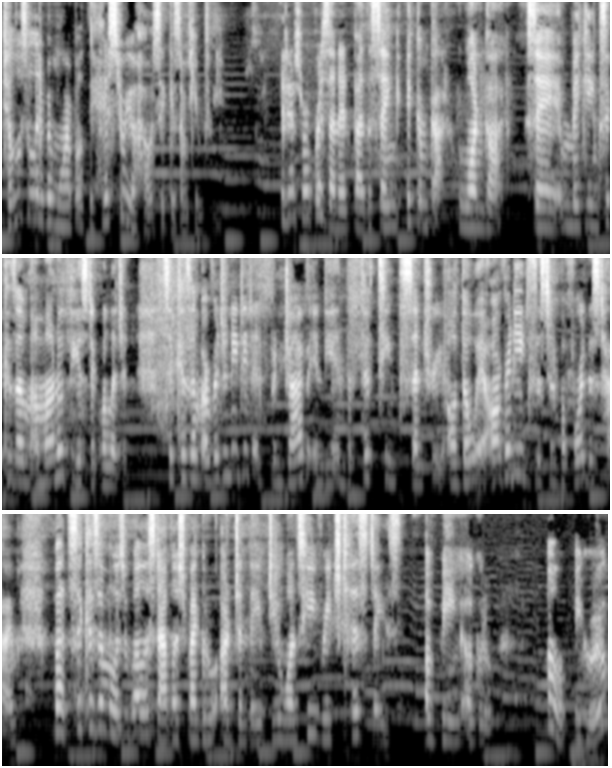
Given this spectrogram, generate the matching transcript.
Tell us a little bit more about the history of how Sikhism came to be. It is represented by the saying Ik Onkar, one God say making Sikhism a monotheistic religion. Sikhism originated in Punjab, India in the 15th century, although it already existed before this time, but Sikhism was well established by Guru Arjan Dev Ji once he reached his stage of being a guru. Oh, a guru?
